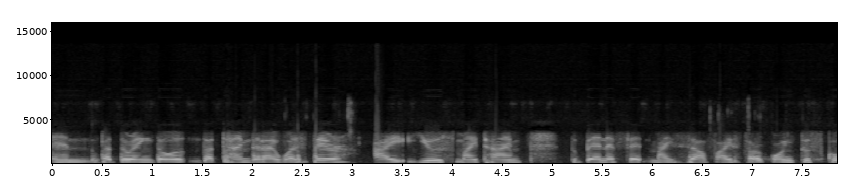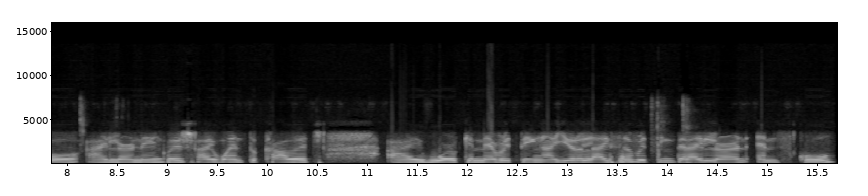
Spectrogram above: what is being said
And but during the the time that I was there, I used my time to benefit myself. I start going to school. I learn English. I went to college. I work in everything. I utilize everything that I learned in school,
